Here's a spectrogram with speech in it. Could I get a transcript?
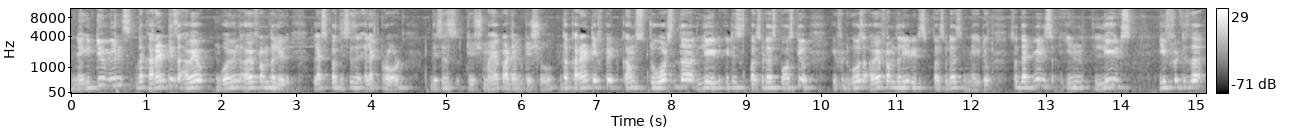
negative means the current is away going away from the lead. Let's suppose this is electrode. This is tissue myocardium tissue. The current if it comes towards the lead it is perceived as positive. If it goes away from the lead it is perceived as negative. So that means in leads if it is the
